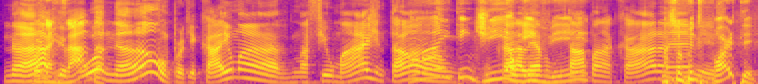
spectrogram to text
Não, pô, não, porque cai uma, uma filmagem e tal. Ah, entendi, O cara alguém leva vê. um tapa na cara. Mas né, foi muito bicho? forte?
